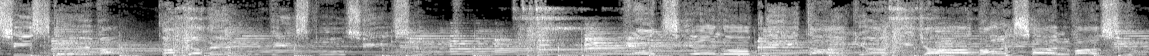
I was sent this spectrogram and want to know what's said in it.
El sistema, cambia de disposición. Y el cielo grita que aquí ya no hay salvación.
